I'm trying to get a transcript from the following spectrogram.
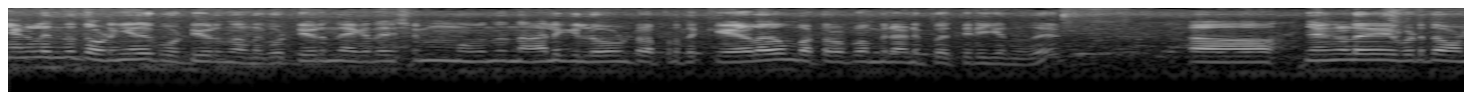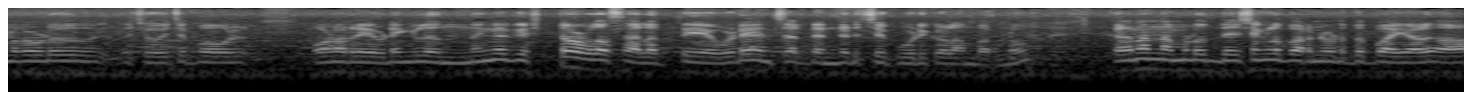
ഞങ്ങൾ ഇന്ന് തുടങ്ങിയത് കൊട്ടിയൂരിൽ നിന്നാണ്. കൊട്ടിയൂരിൽ നിന്ന് ഏകദേശം മൂന്ന് നാല് കിലോമീറ്റർ അപ്പുറത്ത് കേളവും പെട്രോൾ പമ്പിലാണ് ഇപ്പോൾ എത്തിയിരിക്കുന്നത്. ഞങ്ങൾ ഇവിടുത്തെ ഓണറോട് ചോദിച്ചപ്പോൾ ഓണർ എവിടെയെങ്കിലും നിങ്ങൾക്ക് ഇഷ്ടമുള്ള സ്ഥലത്ത് എവിടെയാണെന്ന് വെച്ചാൽ ടെന്റ് അടിച്ച് കൂടിക്കൊള്ളാൻ പറഞ്ഞു. കാരണം നമ്മുടെ ഉദ്ദേശങ്ങൾ പറഞ്ഞു കൊടുത്തപ്പോൾ അയാൾ ആ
